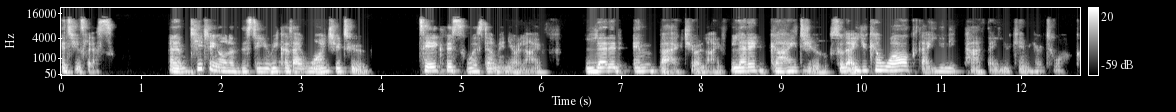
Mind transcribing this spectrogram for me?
it's useless. And I'm teaching all of this to you because I want you to take this wisdom in your life let it impact your life. Let it guide you so that you can walk that unique path that you came here to walk.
